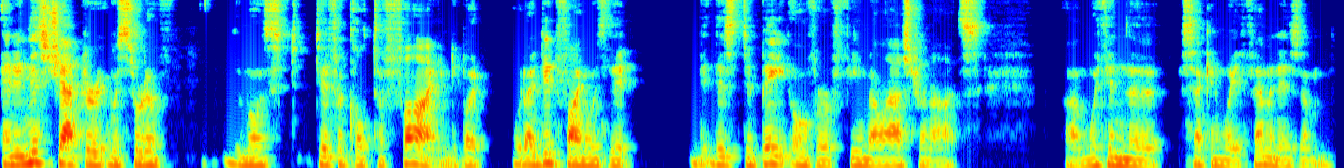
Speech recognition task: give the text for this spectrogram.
And in this chapter, it was sort of the most difficult to find. But what I did find was that this debate over female astronauts um, within the second wave feminism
